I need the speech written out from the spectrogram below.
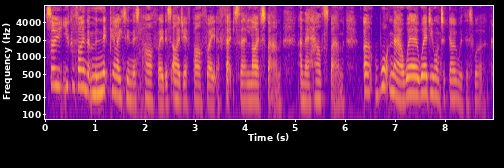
So you can find that manipulating this pathway, this IGF pathway, affects their lifespan and their health span. Uh, what now? Where where do you want to go with this work?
